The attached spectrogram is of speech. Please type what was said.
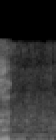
Huh?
